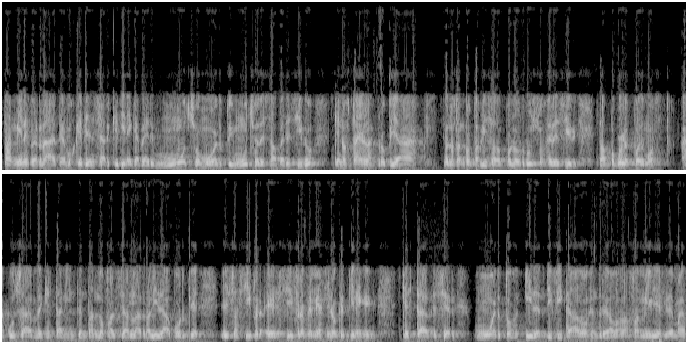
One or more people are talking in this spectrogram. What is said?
también es verdad. Tenemos que pensar que tiene que haber mucho muerto y mucho desaparecido que no están en las propias, que no están contabilizados por los rusos. Es decir, tampoco les podemos acusar de que están intentando falsear la realidad porque esas cifras, esas cifras me imagino que tienen que, estar, ser muertos, identificados, entregados a las familias y demás.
